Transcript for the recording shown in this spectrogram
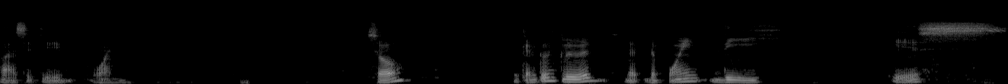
positive 1. So, we can conclude that the point D is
